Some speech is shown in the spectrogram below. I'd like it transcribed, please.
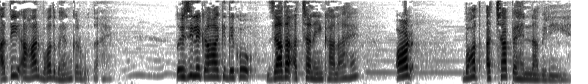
अति आहार बहुत भयंकर होता है। तो इसीलिए कहा कि देखो, ज़्यादा अच्छा नहीं खाना है और बहुत अच्छा पहनना भी नहीं है।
